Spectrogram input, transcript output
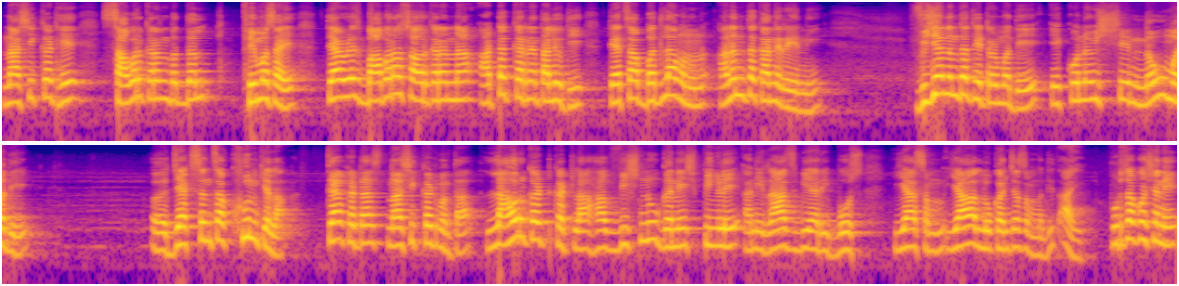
नाशिक कट हे सावरकरांबद्दल फेमस आहे. त्यावेळेस बाबाराव सावरकरांना अटक करण्यात आली होती. त्याचा बदला म्हणून अनंत कानेरे यांनी विजयानंद थिएटरमध्ये एकोणवीसशे नऊमध्ये जॅक्सनचा खून केला. त्या कटास नाशिक कट म्हणता लाहोर कट कटला हा विष्णू गणेश पिंगळे आणि राजबिहारी बोस या सं या लोकांच्या संबंधित आहे. पुढचा क्वेश्चन आहे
